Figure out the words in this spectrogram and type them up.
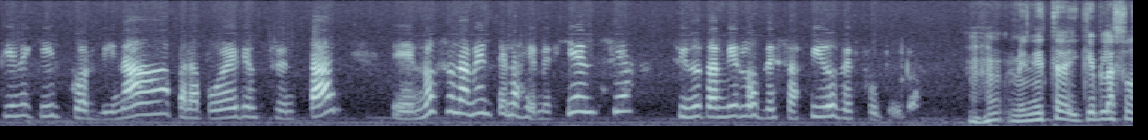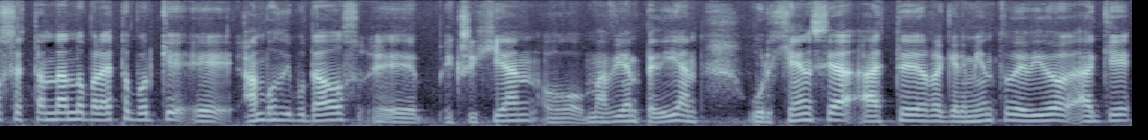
tiene que ir coordinada para poder enfrentar no solamente las emergencias, sino también los desafíos del futuro. Ministra, ¿y qué plazos se están dando para esto? Porque eh, ambos diputados eh, exigían, o más bien pedían, urgencia a este requerimiento debido a que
